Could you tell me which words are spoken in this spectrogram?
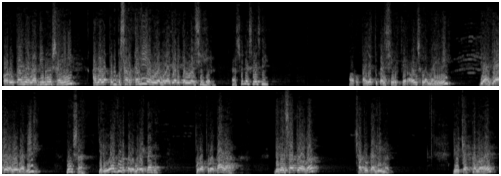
oh rupanya Nabi Musa ini adalah pembesar kalian yang mengajari kalian sihir. Nah, sudah selesai. Oh, rupanya tukang sihir Fir'aun selama ini diajari oleh Nabi Musa. Jadi wajar kalau mereka pura-pura kalah dengan satu apa? Satu kalimat diucapkan oleh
